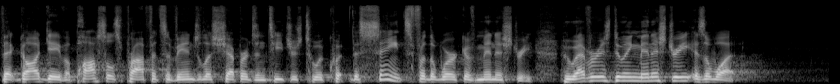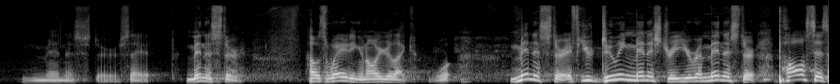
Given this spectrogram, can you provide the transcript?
that God gave apostles, prophets, evangelists, shepherds, and teachers to equip the saints for the work of ministry. Whoever is doing ministry is a what? Minister. Say it. Minister. I was waiting, and all you're like, what? Minister. If you're doing ministry, you're a minister. Paul says,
